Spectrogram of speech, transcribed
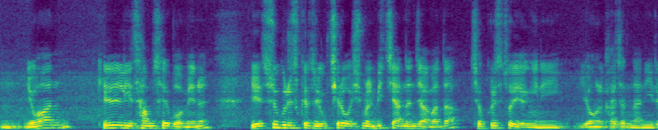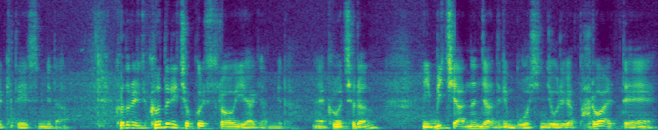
음, 요한 1, 2, 3세 보면은 예수 그리스도께서 육체로 오심을 믿지 않는 자마다 적그리스도의 영이니 영을 가졌나니 이렇게 되어 있습니다. 그들이 그들이 적그리스도라고 이야기합니다. 네, 그것처럼 이 믿지 않는 자들이 무엇인지 우리가 바로 알 때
